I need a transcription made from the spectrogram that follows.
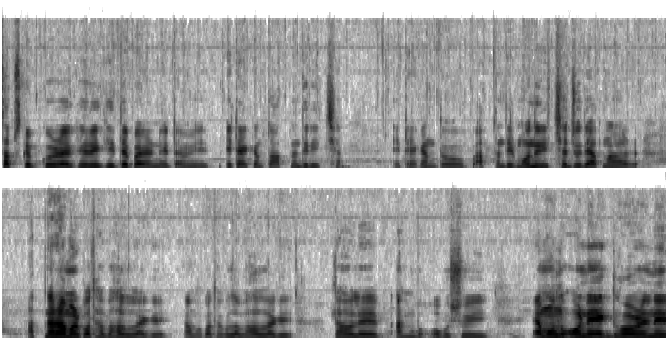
সাবস্ক্রাইব করে রেখে রেখে দিতে পারেন। এটা আমি, এটা একান্ত আপনাদের ইচ্ছা। এটা একান্ত আপনাদের মনের ইচ্ছা যদি আপনার, আপনারা আমার কথা ভালো লাগে, আমার কথাগুলো ভালো লাগে, তাহলে আমি অবশ্যই এমন অনেক ধরনের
